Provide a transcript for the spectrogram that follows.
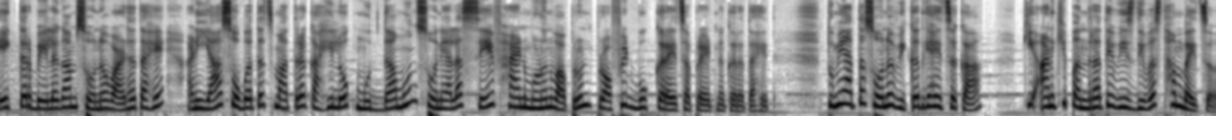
एकतर बेलगाम सोनं वाढत आहे आणि यासोबतच मात्र काही लोक मुद्दामून सोन्याला सेफ हँड म्हणून वापरून प्रॉफिट बुक करायचा प्रयत्न करत आहेत. तुम्ही आता सोनं विकत घ्यायचं का? की आणखी पंधरा ते वीस दिवस थांबायचं?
